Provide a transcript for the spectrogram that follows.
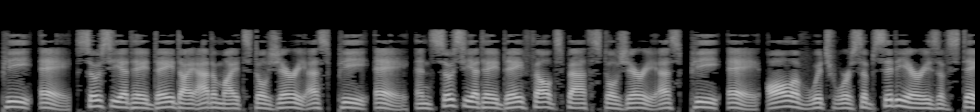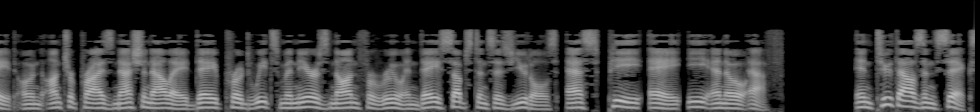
S.P.A., Société des Diatomites d'Algérie S.P.A., and Société des Feldspaths d'Algérie S.P.A., all of which were subsidiaries of state-owned Entreprise Nationale des Produits Miniers non ferreux and des Substances Utiles, S.P.A., ENOF. In 2006,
